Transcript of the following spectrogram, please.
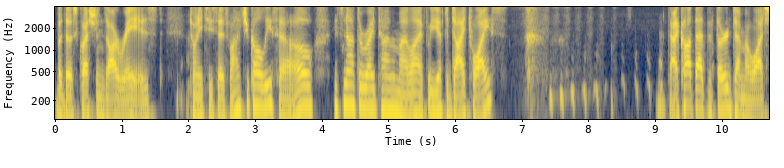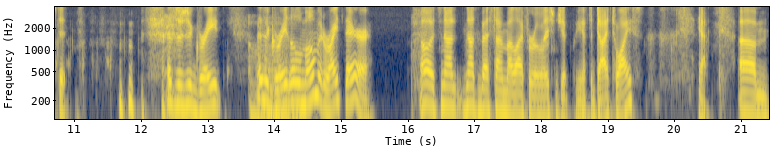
but those questions are raised. Yeah. 22 says, Why don't you call Lisa? Oh, it's not the right time in my life. You have to die twice. I caught that the third time I watched it. that's such a great, that's a great little moment right there. Oh, it's not not the best time in my life for a relationship. You have to die twice. Yeah. Um,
